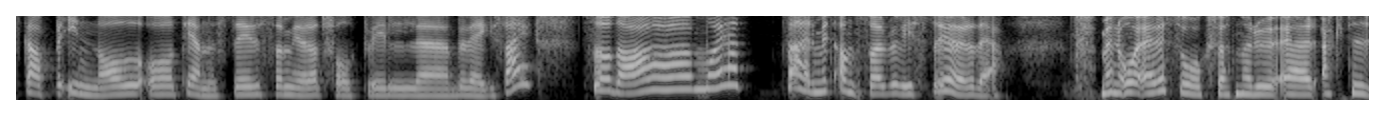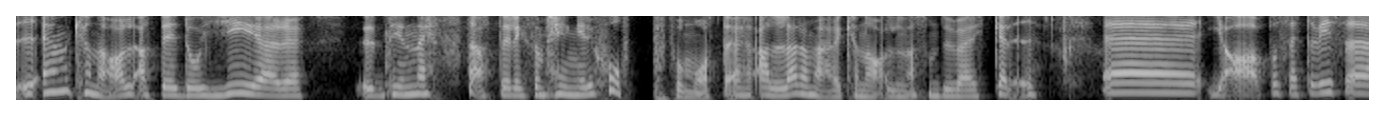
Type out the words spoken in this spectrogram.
skape innhold og tjenester som gjør at folk vil eh, bevege seg. Så da må jeg være mitt ansvar bevisst og gjøre det. Men og er det så også at når du er aktiv i en kanal, at det da ger eh, till nästa, att det liksom hänger ihop på en måte, alla de här kanalerna som du verkar i? Eh, ja, på sett og vis eh,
